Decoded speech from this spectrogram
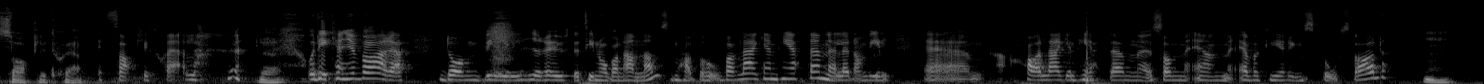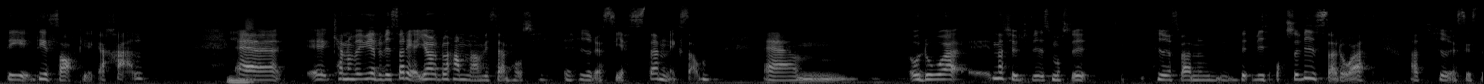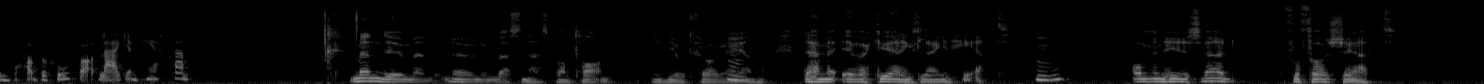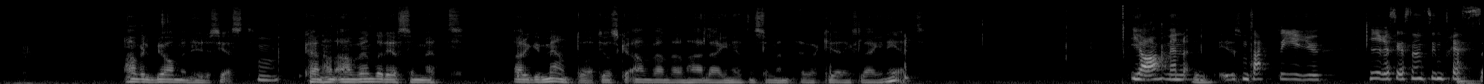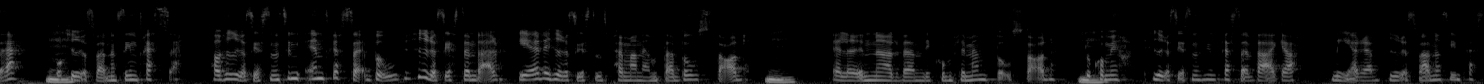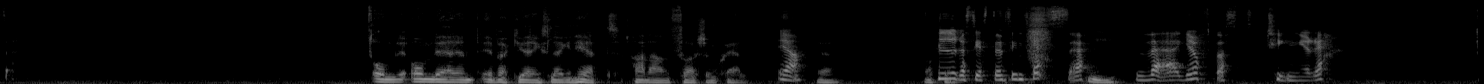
sakligt skäl. Ett sakligt skäl. Yeah. och det kan ju vara att de vill hyra ut det till någon annan som har behov av lägenheten eller de vill eh, ha lägenheten som en evakueringsbostad. Mm. Det, det, är sakliga skäl. Mm. Eh, eh kan de redovisa det? Ja, då hamnar vi sen hos hyresgästen liksom. Eh, och då naturligtvis måste hyresvärden också visa då att att hyresgästen inte har behov av lägenheten. Men du, men nu, nu bara sån här spontan idiotfråga mm. igen. Det här med evakueringslägenhet. Mm. Om en hyresvärd får för sig att han vill bli av med en hyresgäst. Mm. Kan han använda det som ett argument då att jag ska använda den här lägenheten som en evakueringslägenhet? Ja, men mm. som sagt det är ju hyresgästens intresse och mm. hyresvärdens intresse. Har hyresgästens intresse, bor hyresgästen där? Är det hyresgästens permanenta bostad? Mm. Eller en nödvändig komplementbostad? Mm. Då kommer hyresgästens intresse väga mer än hyresvärdens intresse. Om det, om det är en evakueringslägenhet han anför som skäl? Ja. ja. Okay. Hyresgästens intresse mm. väger oftast tyngre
